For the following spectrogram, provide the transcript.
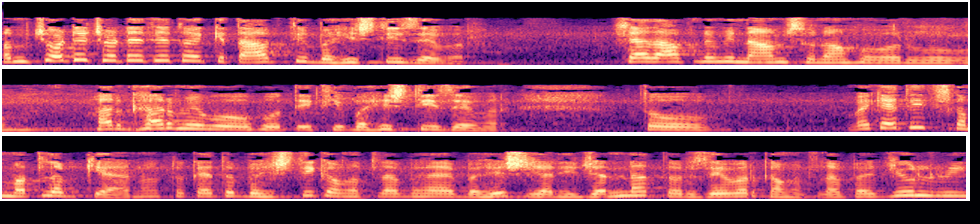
ہم چھوٹے چھوٹے تھے تو ایک کتاب تھی بہشتی زیور۔ شاید آپ نے بھی نام سنا ہو اور وہ ہر گھر میں وہ ہوتی تھی، بہشتی زیور۔ تو میں کہتی اس کا مطلب کیا ہے نا؟ تو کہتے، بہشتی کا مطلب ہے بہش یعنی جنت، اور زیور کا مطلب ہے جیولری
